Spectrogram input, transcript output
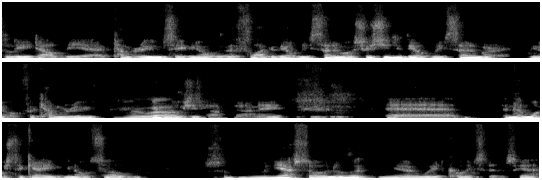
to lead out the uh, Cameroon team, you know, with the flag of the opening ceremony. So she did the opening ceremony, you know, for Cameroon, oh, wow. even though she's half Ghanaian. Uh, and then watch the game, you know. So, so, yeah, so another you know weird coincidence, yeah.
